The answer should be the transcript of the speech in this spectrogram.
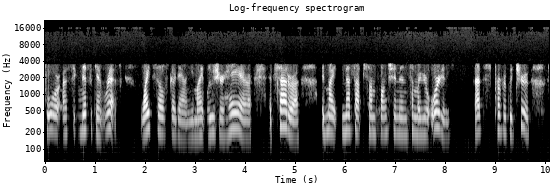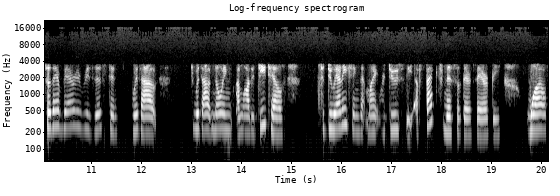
for a significant risk white cells go down, you might lose your hair, etc. It might mess up some function in some of your organs. That's perfectly true. So they're very resistant without without knowing a lot of details to do anything that might reduce the effectiveness of their therapy while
